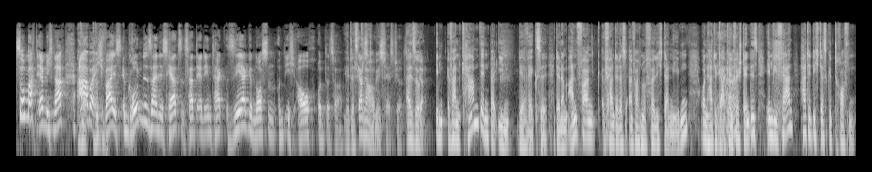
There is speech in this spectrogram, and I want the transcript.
So macht er mich nach. Aber ich weiß, im Grunde seines Herzens hat er den Tag sehr genossen und ich auch. Und das war ja, das ganz tolles ich. Fest für uns. Also, ja. im, wann kam denn bei ihm der Wechsel? Denn am Anfang fand er das einfach nur völlig daneben und hatte gar ja. kein Verständnis. Inwiefern hatte dich das getroffen?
